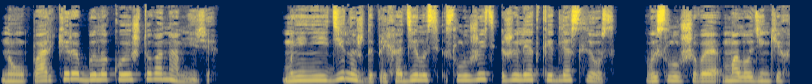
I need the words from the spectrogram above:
но у Паркера было кое-что в анамнезе. Мне не единожды приходилось служить жилеткой для слез, выслушивая молоденьких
